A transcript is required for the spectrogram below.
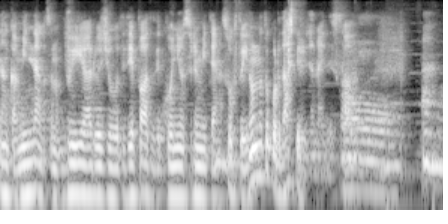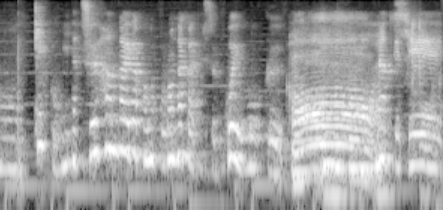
なんかみんながその VR 上でデパートで購入するみたいなソフトいろんなところ出してるじゃないですか。あの結構みんな通販買いがこのコロナ禍ですっごい多くなってて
